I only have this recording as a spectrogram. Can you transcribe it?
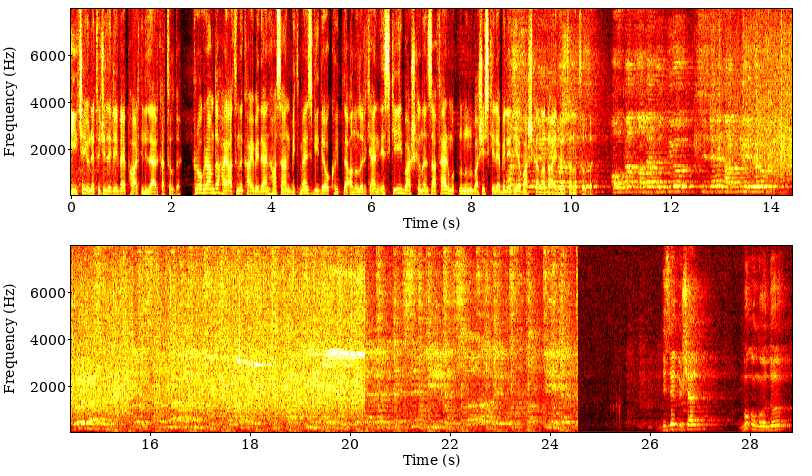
ilçe yöneticileri ve partililer katıldı. Programda hayatını kaybeden Hasan Bitmez video kliple anılırken eski il başkanı Zafer Mutlu'nun Başiskele Belediye Başkan adaylığı tanıtıldı. Avukat Mutlu'yu sizlere takdim ediyorum. Bize düşen bu umudu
